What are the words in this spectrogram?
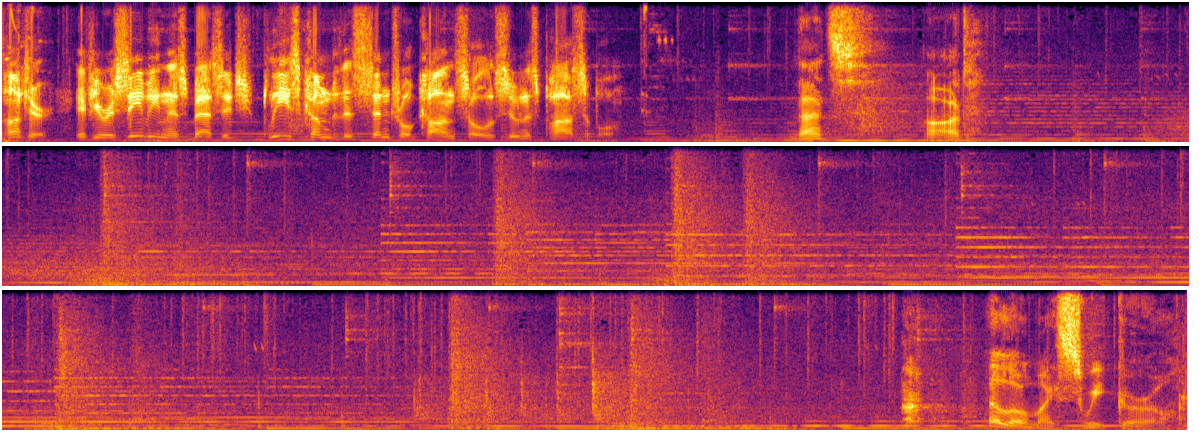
Hunter, if you're receiving this message, please come to the central console as soon as possible. That's odd. Hello, my sweet girl.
